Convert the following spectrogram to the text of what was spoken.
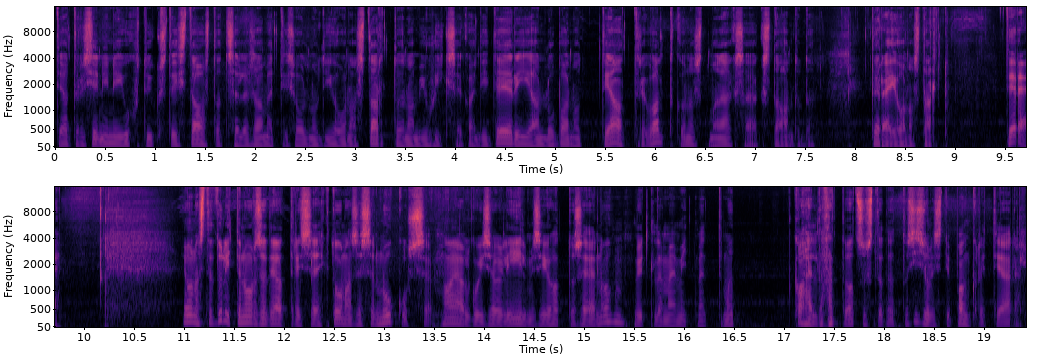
teatri senine juht, üksteist aastat selles ametis olnud Joonas Tartu enam juhiks ei kandideeri ja on lubanud teatri valdkonnast mõneks ajaks taanduda. tere, Joonas Tartu! tere! Joonas, te tulite Noorsooteatrisse ehk toonasesse Nukusse ajal, kui see oli eelmise juhatuse noh, ütleme mitmete mõt-, kaheldavate otsuste tõttu sisuliselt ju pankroti äärel.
